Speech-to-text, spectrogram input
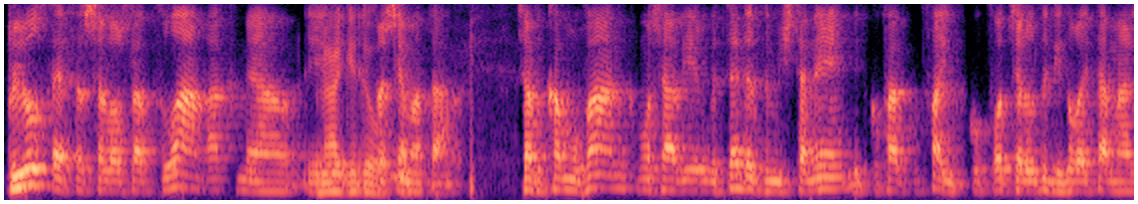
פלוס 0.3 לתשואה רק מהגידור. מהפרשי מטח. עכשיו כמובן, כמו שאבי העיר בצדק, זה משתנה מתקופה לתקופה, עם תקופות שעלות הגידור הייתה מעל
